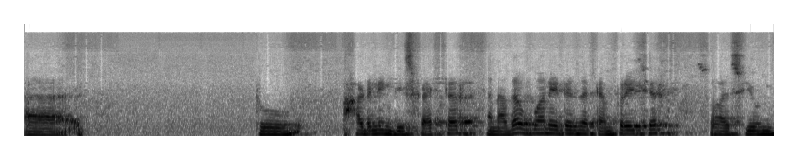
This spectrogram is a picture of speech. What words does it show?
uh, to hurdling this factor. Another one it is the temperature. So as you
